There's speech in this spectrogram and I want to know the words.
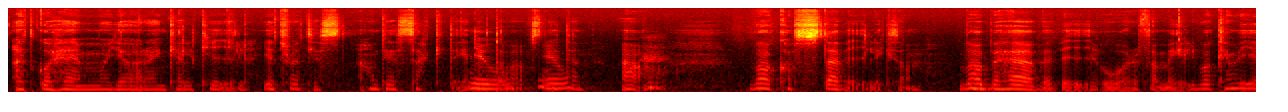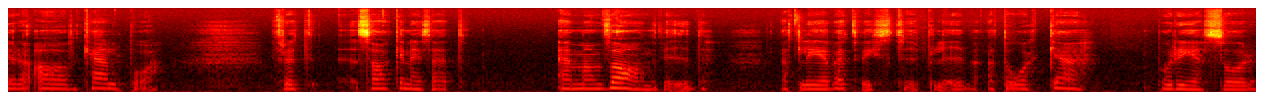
att gå hem och göra en kalkyl. Jag tror att jag har inte jag sagt det i något Jo, av avsnitten. Ja. Vad kostar vi liksom? Vad Mm. behöver vi i vår familj? Vad kan vi göra avkall på? För att saken är så att är man van vid att leva ett visst typ liv, att åka på resor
